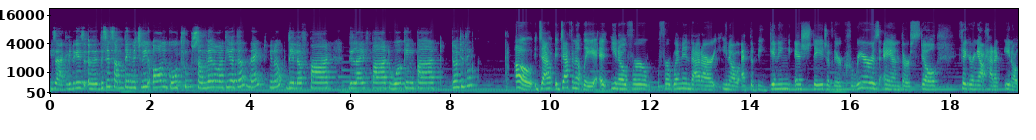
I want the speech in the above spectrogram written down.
Exactly, because uh, this is something which we all go through somewhere or the other, right? You know, the love part, the life part, working part, don't you think? Oh, de- definitely. It, you know, for for women that are, you know, at the beginning-ish stage of their careers and they're still figuring out how to, you know,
